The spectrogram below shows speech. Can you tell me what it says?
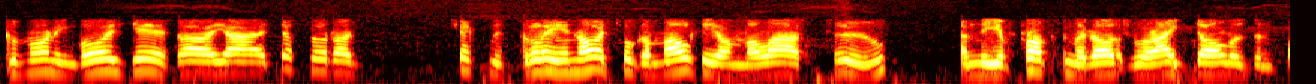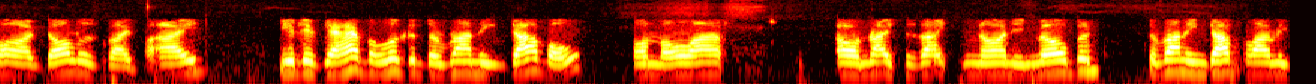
good morning, boys. Yes, I uh, just thought I'd check with Glenn. I took a multi on the last two, and the approximate odds were $8 and $5 they paid. Yet if you have a look at the running double on the last, on races 8 and 9 in Melbourne, the running double only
